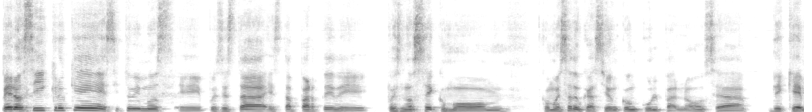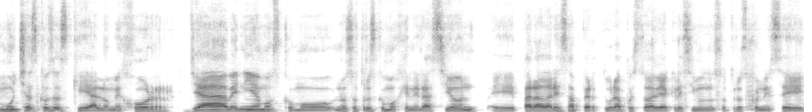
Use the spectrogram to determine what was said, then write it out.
pero sí, creo que sí tuvimos eh, pues esta, esta parte de, pues no sé, como como esa educación con culpa, ¿no? O sea, de que muchas cosas que a lo mejor ya veníamos como nosotros como generación eh, para dar esa apertura, pues todavía crecimos nosotros con ese,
